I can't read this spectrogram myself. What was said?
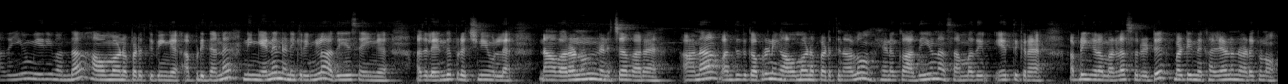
அதையும் மீறி வந்தால் அவமானப்படுத்துவீங்க. அப்படி தானே நீங்கள் என்ன நினைக்கிறீங்களோ அதையே செய்யுங்க. அதில் எந்த பிரச்சனையும் இல்லை. நான் வரணும்னு நினச்சா வரேன். ஆனால் வந்ததுக்கப்புறம் நீங்கள் அவமானப்படுத்தினாலும் எனக்கு அதையும் நான் சம்மதி ஏற்றுக்கிறேன் அப்படிங்கிற மாதிரிலாம் சொல்லிட்டு பட் இந்த கல்யாணம் நடக்கணும்.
